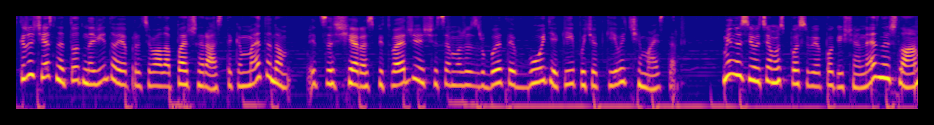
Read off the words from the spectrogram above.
Скажу чесно, тут на відео я працювала перший раз таким методом, і це ще раз підтверджує, що це може зробити будь-який початківець чи майстер. Мінусів у цьому способі я поки що не знайшла.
